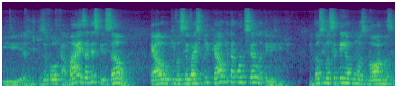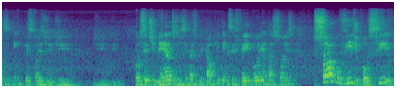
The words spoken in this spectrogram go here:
e a gente precisa colocar. Mas a descrição é algo que você vai explicar o que está acontecendo naquele vídeo. Então, se você tem algumas normas, se você tem questões de, de, de, de procedimentos, você vai explicar o que tem que ser feito, orientações. Só o vídeo por si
